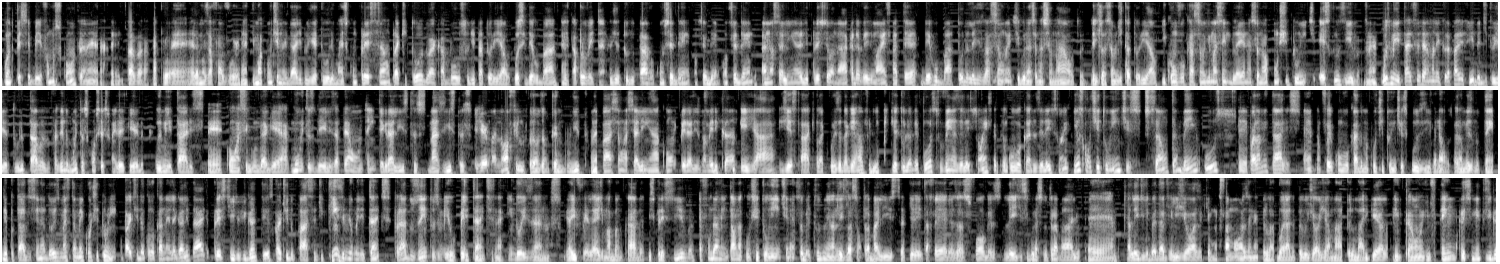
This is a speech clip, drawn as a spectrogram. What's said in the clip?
enquanto PCB, fomos contra, né? Tava, é, éramos a favor, né? De uma continuidade do Getúlio, mas com pressão para que todo o arcabouço ditatorial fosse derrubado, aproveitando que o Getúlio estava concedendo, concedendo, concedendo, a nossa linha era de pressionar cada vez mais até derrubar toda a legislação né, de segurança nacional, legislação ditatorial e convocação de uma Assembleia Nacional Constituinte exclusiva. Né? Os militares fizeram uma leitura parecida de que o Getúlio estava fazendo muitas concessões à esquerda. Os militares, é, com a Segunda Guerra, muitos deles até ontem integralistas, nazistas, germanófilos, para usar um termo bonito, né, passam a se alinhar com o imperialismo americano e já gestar aquela coisa da Guerra Fria. Getúlio é deposto, vem as eleições, são convocadas eleições, e os constituintes são também os é, parlamentares. Né? Não foi convocada uma constituinte exclusiva, não, eram ao mesmo tempo deputados e senadores, mas também constituinte. O partido é colocado na ilegalidade, prestígio gigantesco, o partido passa de 15 mil militantes para 200 mil militantes né, em dois anos. E aí elege uma bancada expressiva, é fundamental na constituinte, né, sobretudo na legislação trabalhista, direito a férias, as folgas, leis de segurança do trabalho, é, a lei de liberdade religiosa, que é muito famosa, né, elaborada pelo Jorge Amado, pelo Marighella. Então a gente tem um crescimento gigantesco,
